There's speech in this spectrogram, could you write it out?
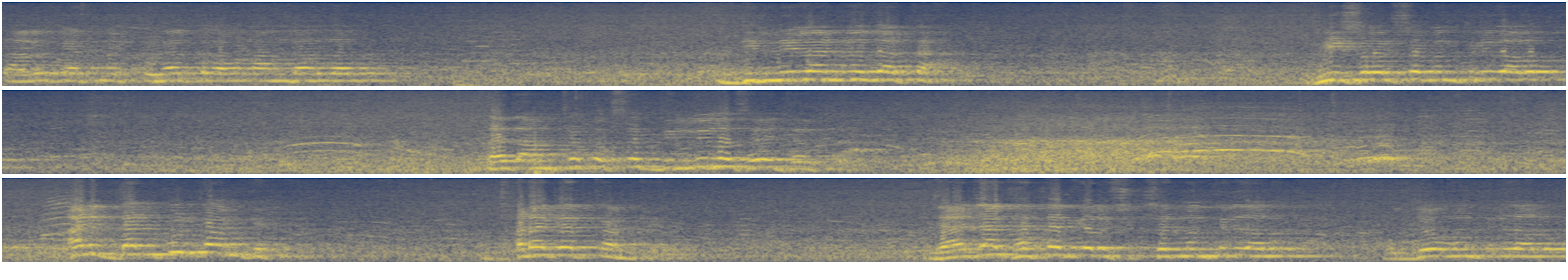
तालुक्यातनं पुण्यात राहून आमदार झालो. दिल्लीला न जाता वीस वर्ष मंत्री झालो. त्यात आमच्या पक्षात दिल्लीला सही ठरतो. आणि दणकून काम केलं. धडाक्यात काम केलं. ज्या ज्या खात्यात गेलो शिक्षण मंत्री झालो उद्योग मंत्री झालो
